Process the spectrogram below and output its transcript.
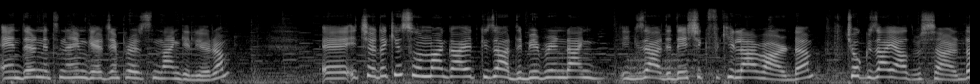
Ender Yeteneğim Geleceğim projesinden geliyorum. Ee, içerideki sunumlar gayet güzeldi. Birbirinden güzeldi. Değişik fikirler vardı. Çok güzel yazmışlardı.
